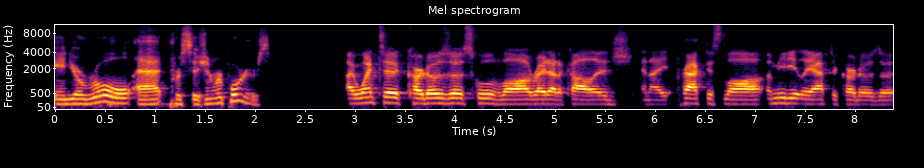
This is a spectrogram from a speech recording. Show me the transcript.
and your role at Precision Reporters. I went to Cardozo School of Law right out of college, and I practiced law immediately after Cardozo.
